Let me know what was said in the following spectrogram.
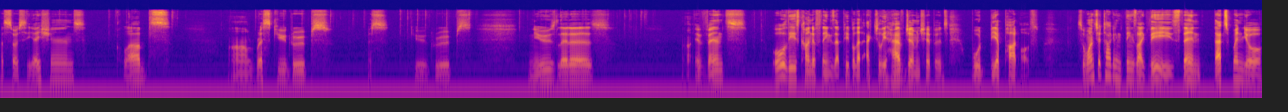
associations, clubs, uh, rescue groups, rescue groups, newsletters, uh, events, all these kind of things that people that actually have German Shepherds would be a part of. So once you're targeting things like these, then that's when you're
